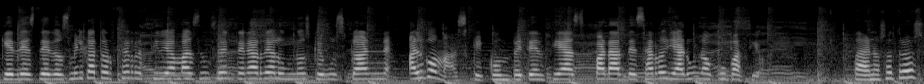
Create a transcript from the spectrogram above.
que desde 2014 recibe a más de un centenar de alumnos que buscan algo más que competencias para desarrollar una ocupación. Para nosotros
